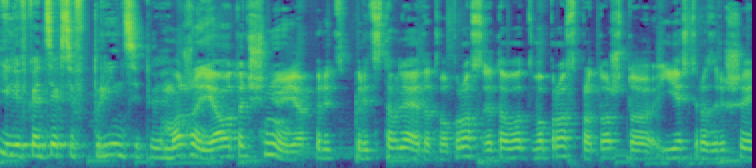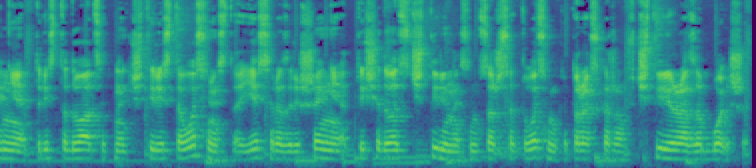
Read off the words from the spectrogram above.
или в контексте в принципе. Можно я уточню? Я пред- представляю этот вопрос. Это вот вопрос про то, что есть разрешение 320 на 480, а есть разрешение 1024 на 768, которое, скажем, в 4 раза больше.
